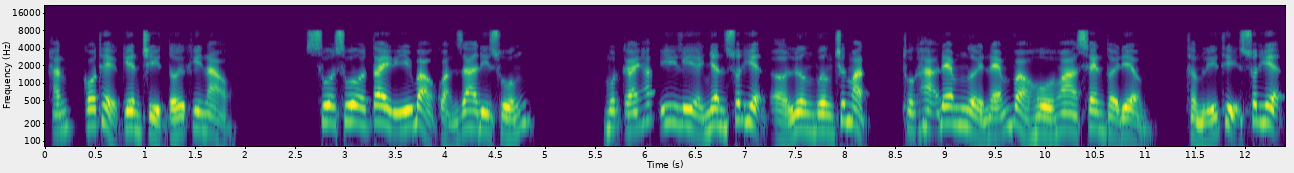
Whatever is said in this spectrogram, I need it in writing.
hắn có thể kiên trì tới khi nào. Xua xua tay ý bảo quản gia đi xuống. Một cái hắc y ghi nhân xuất hiện ở Lương Vương trước mặt, thuộc hạ đem người ném vào hồ hoa sen thời điểm, thẩm lý thị xuất hiện.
